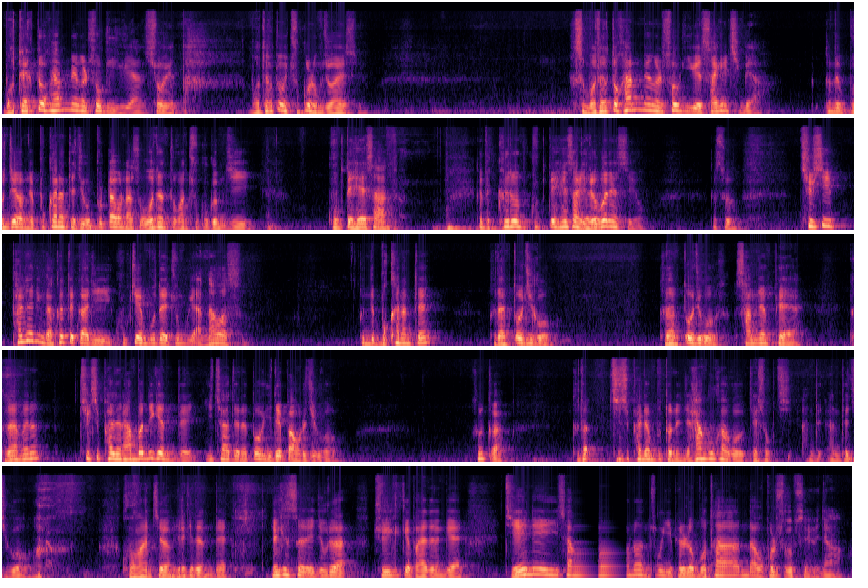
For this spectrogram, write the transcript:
모택동 한 명을 속이기 위한 쇼였다. 모택동이 축구를 너무 좋아했어요. 그래서 모택동 한 명을 속이기 위해 사기를 친 거야. 근데 문제가 뭐냐. 북한한테 지금 불 따고 나서 5년 동안 축구 금지, 국대 해산. 근데 그런 국대 해산을 여러 번 했어요. 그래서 78년인가 그때까지 국제 무대에 중국이 안 나왔어. 근데 북한한테 그 다음에 또 지고, 그 다음에 또 지고, 3연패. 그 다음에는 78년에 한 번 이겼는데 2차전에 또 2대0으로 지고. 그러니까, 그다 78년부터는 이제 한국하고 계속 한 대, 한대 지고, 공안점 이렇게 됐는데, 여기서 이제 우리가 주의 깊게 봐야 되는 게, DNA상으로는 중국이 별로 못한다고 볼 수가 없어요. 그냥.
